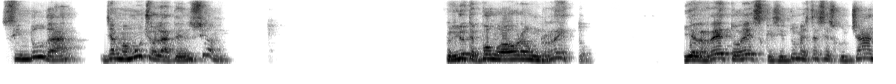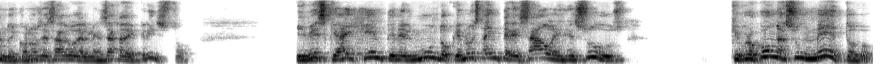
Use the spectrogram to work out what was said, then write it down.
sin duda, llama mucho la atención. Pero yo te pongo ahora un reto. Y el reto es que si tú me estás escuchando y conoces algo del mensaje de Cristo, y ves que hay gente en el mundo que no está interesado en Jesús, que propongas un método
